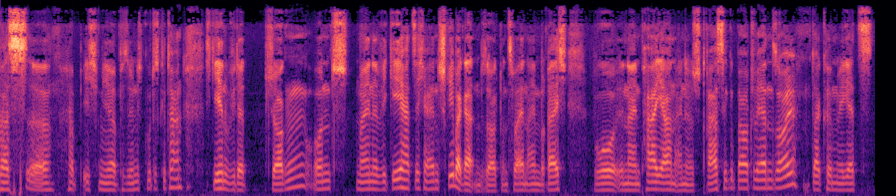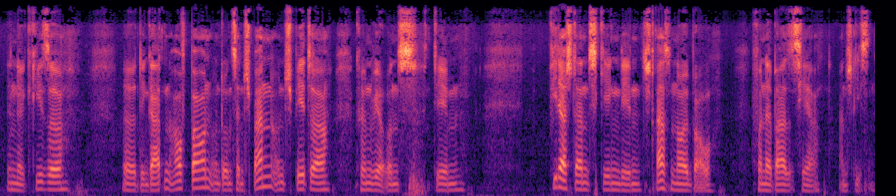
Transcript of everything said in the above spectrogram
was äh, habe ich mir persönlich Gutes getan? Ich gehe nur wieder joggen und meine WG hat sich einen Schrebergarten besorgt und zwar in einem Bereich, wo in ein paar Jahren eine Straße gebaut werden soll. Da können wir jetzt in der Krise äh, den Garten aufbauen und uns entspannen und später können wir uns dem Widerstand gegen den Straßenneubau von der Basis her anschließen.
